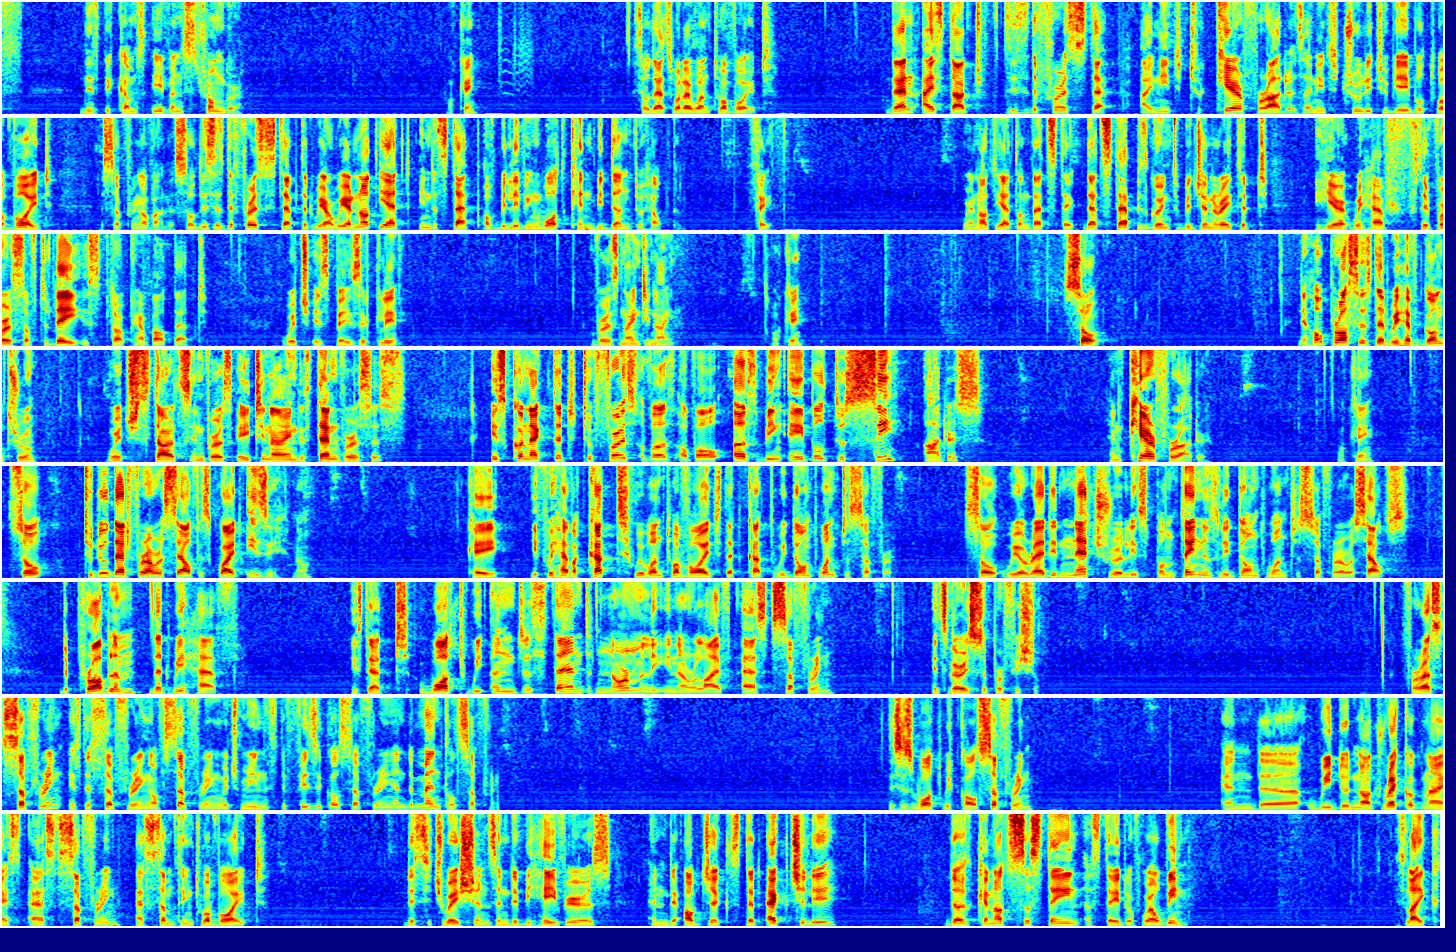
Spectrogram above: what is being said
this becomes even stronger. Okay? So that's what I want to avoid. Then I start, this is the first step. I need to care for others. I need truly to be able to avoid the suffering of others. So this is the first step that we are. We are not yet in the step of believing what can be done to help them. Faith. We are not yet on that step. That step is going to be generated here. We have the verse of today is talking about that, which is basically verse 99. Okay? So, the whole process that we have gone through, which starts in verse 89, these 10 verses, is connected to first of us of all us being able to see others and care for others. Okay? So to do that for ourselves is quite easy, no? Okay, if we have a cut, we want to avoid that cut. We don't want to suffer. So we already naturally, spontaneously don't want to suffer ourselves. The problem that we have is that what we understand normally in our life as suffering, it's very superficial. For us, suffering is the suffering of suffering, which means the physical suffering and the mental suffering. This is what we call suffering. And uh, we do not recognize as suffering as something to avoid the situations and the behaviors and the objects that actually cannot sustain a state of well being. It's like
